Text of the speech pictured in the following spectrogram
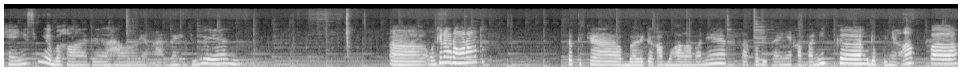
kayaknya sih nggak bakal ada hal yang aneh juga ya. Uh, mungkin orang-orang tuh ketika balik ke kampung halamannya takut ditanya kapan nikah, udah punya apa,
